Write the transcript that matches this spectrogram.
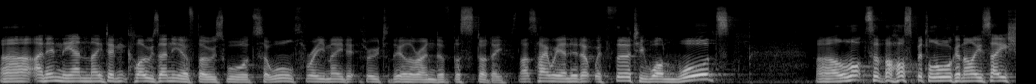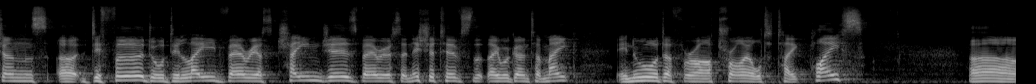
uh, and in the end, they didn't close any of those wards, so all three made it through to the other end of the study. So that's how we ended up with 31 wards. Uh, lots of the hospital organizations uh, deferred or delayed various changes, various initiatives that they were going to make in order for our trial to take place. Uh,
